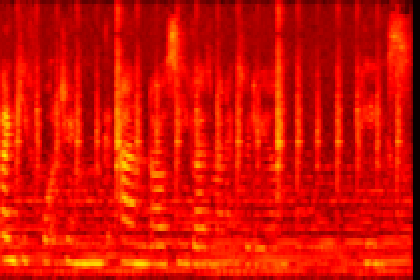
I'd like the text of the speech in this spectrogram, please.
Thank you for watching and I'll see you guys in my next video. Peace.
